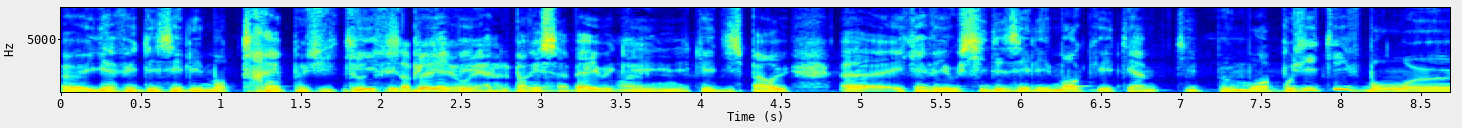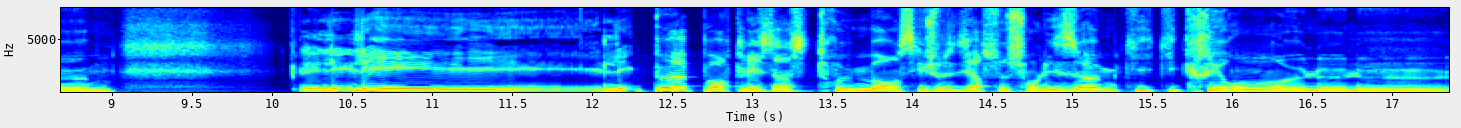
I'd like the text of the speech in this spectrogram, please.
Euh, il y avait des éléments très positifs. Et puis il y avait ouais, Paris Sabeille oui, qui, qui, a disparu. Euh, et qu'il y avait aussi des éléments qui étaient un petit peu moins positifs. Bon. Les, peu importe les instruments, si j'ose dire, ce sont les hommes qui, qui créeront le, le,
